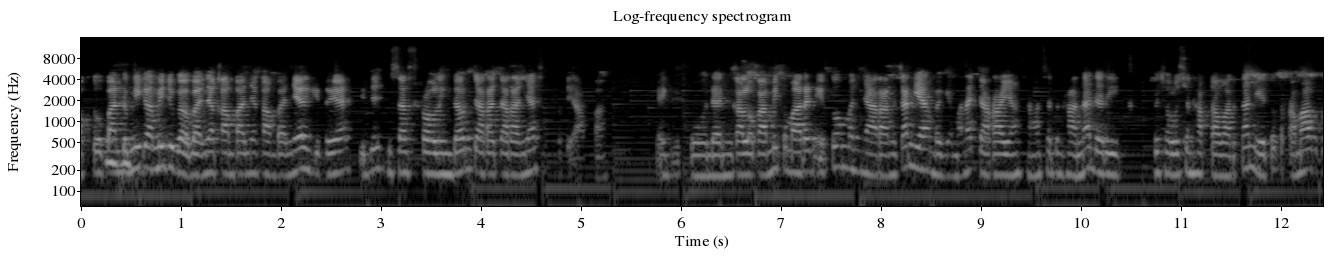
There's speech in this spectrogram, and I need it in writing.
waktu pandemi kami juga banyak kampanye-kampanye gitu ya. Jadi bisa scrolling down cara-caranya seperti apa kayak gitu. Dan kalau kami kemarin itu menyarankan ya bagaimana cara yang sangat sederhana dari Resolution Hub tawarkan yaitu pertama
